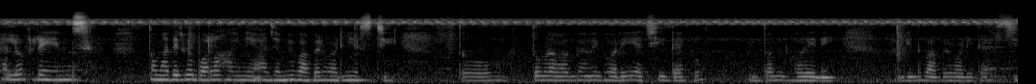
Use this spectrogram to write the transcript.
হ্যালো ফ্রেন্ডস তোমাদেরকে বলা হয়নি, আজ আমি বাপের বাড়ি এসেছি। তো তোমরা ভাববে আমি ঘরেই আছি, দেখো, কিন্তু আমি ঘরে নেই, আমি কিন্তু বাপের বাড়িতে আসছি।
